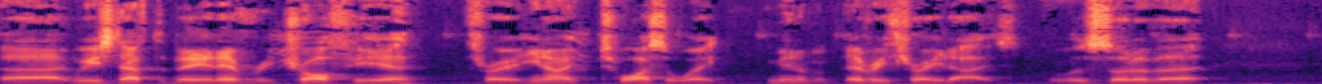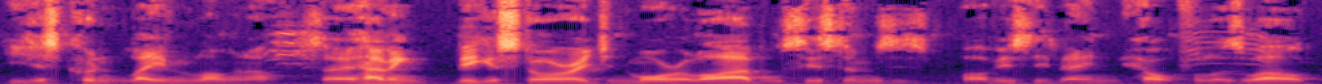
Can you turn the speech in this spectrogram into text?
uh, we used to have to be at every trough here, three you know twice a week minimum, every three days. It was sort of a you just couldn't leave them long enough. So having bigger storage and more reliable systems has obviously been helpful as well.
